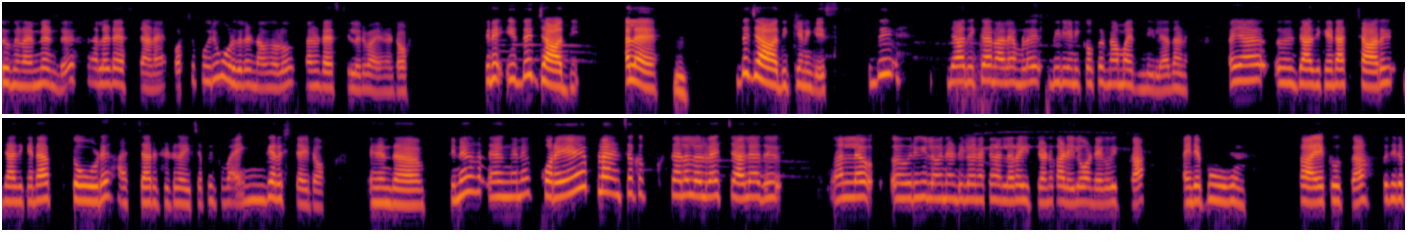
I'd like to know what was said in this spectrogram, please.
തിന്നണ തന്നെ ഉണ്ട് നല്ല ടേസ്റ്റ് ആണ് കുറച്ച് കുരു കൂടുതൽ ഉണ്ടാവുന്നുള്ളൂ നല്ല ടേസ്റ്റ് ഉള്ള ഒരു പഴം കേട്ടോ പിന്നെ ഇത് ജാതി. അല്ലേ. ഇത് ജാതിക്കാണ് കേസ് ഇത് ജാതിക്ക നമ്മൾ ബിരിയാണിക്കൊക്കെ ഇടാൻ മരുന്നില്ലേ? അതാണ്. അത് ഞാൻ ജാതിക്കേന്റെ അച്ചാറ് ജാതിക്കേന്റെ തോട് അച്ചാർ ഇട്ടിട്ട് കഴിച്ചപ്പോ എനിക്ക് ഭയങ്കര ഇഷ്ടമായിട്ടോ എന്താ പിന്നെ അങ്ങനെ കുറേ പ്ലാന്റ്സ് ഒക്കെ സ്ഥലം വെച്ചാൽ അത് നല്ല ഒരു കിലോന് രണ്ട് കിലോനൊക്കെ നല്ല റേറ്റ് ആണ്. കടയിൽ കൊണ്ടേക്ക് വിൽക്കുക അതിന്റെ പൂവും കായൊക്കെ വെക്കുക. അപ്പൊ ഇതിന്റെ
